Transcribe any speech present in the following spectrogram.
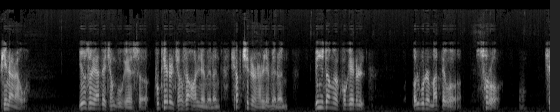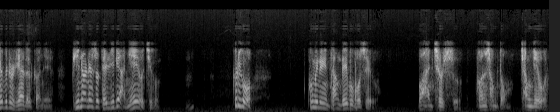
비난하고 여소야대 전국에서 국회를 정상화하려면은 협치를 하려면은 민주당과 고개를 얼굴을 맞대고 서로 협의를 해야 될 거 아니에요. 비난해서 될 일이 아니에요, 지금. 그리고 국민의힘 당 내부 보세요. 뭐 안철수, 권성동, 장재원,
